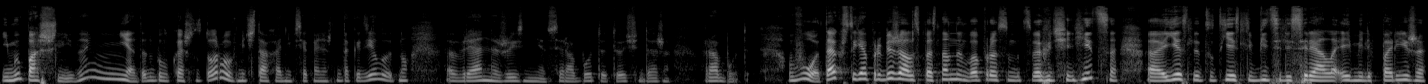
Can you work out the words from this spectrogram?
и мы пошли. Ну, нет, это было, конечно, здорово, в мечтах они все, конечно, так и делают, но в реальной жизни нет, все работают и очень даже работают. Вот, так что я пробежалась по основным вопросам от своей ученицы. А, если тут есть любители сериала «Эмили в Париже»,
